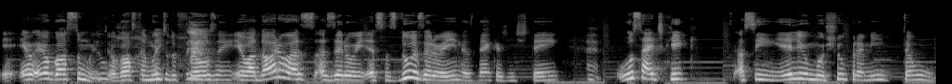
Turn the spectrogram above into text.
eu, eu gosto muito, eu, Eu gosto também. muito do Frozen, eu adoro as, as essas duas heroínas, né, que a gente tem. É. O sidekick, assim, ele e o Mushu pra mim estão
